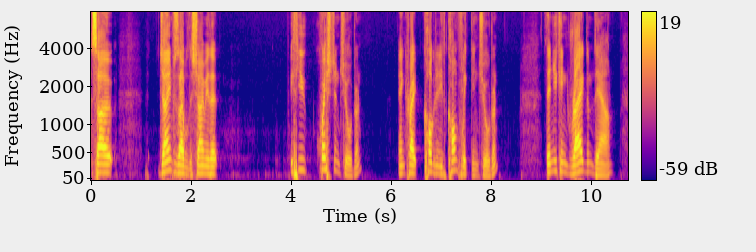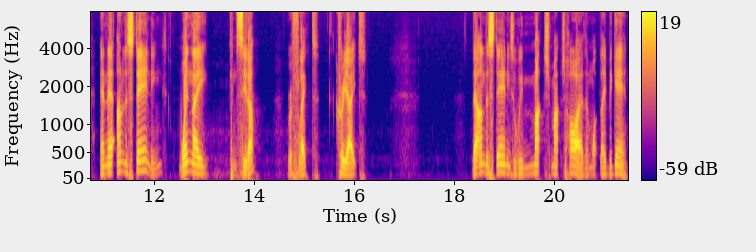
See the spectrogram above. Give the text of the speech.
So James was able to show me that if you question children and create cognitive conflict in children, then you can drag them down and their understanding, when they consider, reflect, create, their understandings will be much, much higher than what they began.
